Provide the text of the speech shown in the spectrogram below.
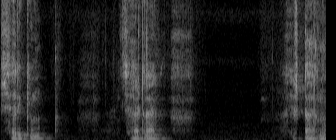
ശരിക്കും ചേട്ടനെ ഇഷ്ടമായിരുന്നു.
